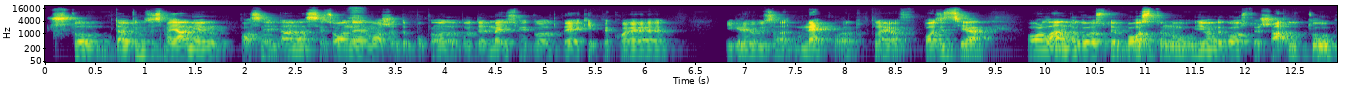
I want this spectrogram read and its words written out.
što taj utakmica s Miamijem poslednjeg dana sezone može da bukvalno da bude međusobni duel dve ekipe koje igraju za neku od playoff pozicija. Orlando gostuje Bostonu i onda gostuje Charlotteu.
